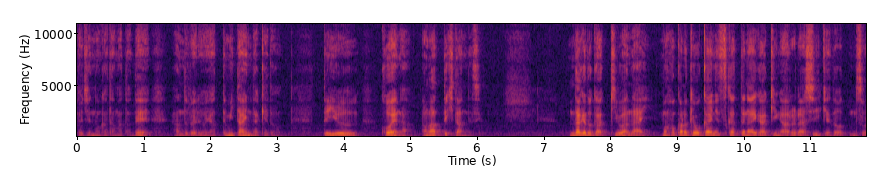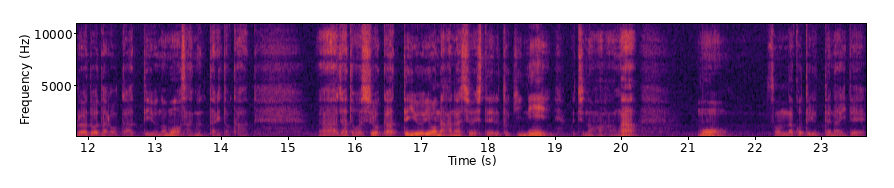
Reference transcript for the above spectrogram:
婦人の方々でハンドベルをやってみたいんだけどっていう声が上がってきたんですよ。だけど楽器はない、まあ、他の教会に使ってない楽器があるらしいけどそれはどうだろうかっていうのも探ったりとかああじゃあどうしようかっていうような話をしている時にうちの母がもうそんなこと言ってないで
